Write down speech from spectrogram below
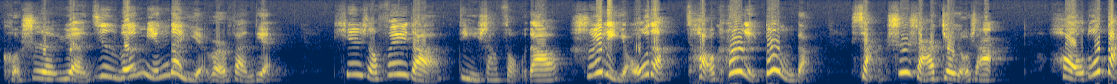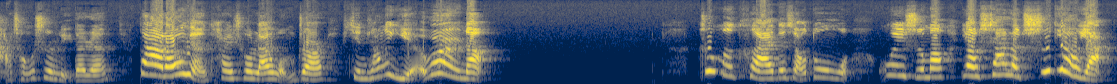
可是远近闻名的野味饭店，天上飞的，地上走的，水里游的，草坑里蹦的，想吃啥就有啥。好多大城市里的人大老远开车来我们这儿品尝野味呢。这么可爱的小动物，为什么要杀了吃掉呀？”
